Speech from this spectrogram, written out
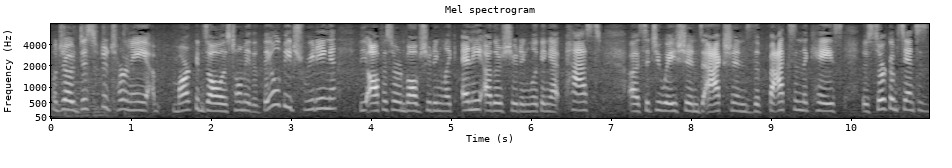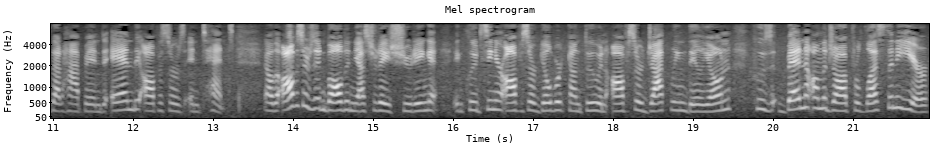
Well, Joe, District Attorney Mark Gonzalez told me that they will be treating the officer involved shooting like any other shooting, looking at past uh, situations, actions, the facts in the case, the circumstances that happened, and the officer's intent. Now, the officers involved in yesterday's shooting include Senior Officer Gilbert Cantu and Officer Jacqueline De Leon, who's been on the job for less than a year.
